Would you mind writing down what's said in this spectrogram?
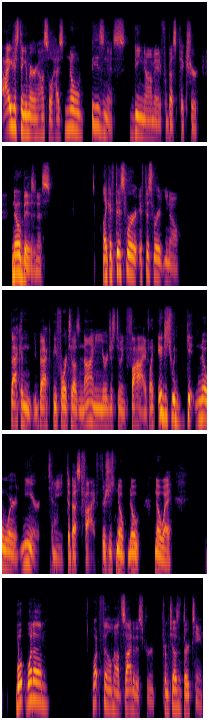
I just think American Hustle has no business being nominated for Best Picture. No business. Like if this were if this were you know back in back before 2009 and you were just doing five, like it just would get nowhere near to me the best five. There's just no no no way. What what um what film outside of this group from 2013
